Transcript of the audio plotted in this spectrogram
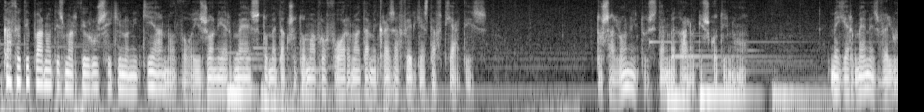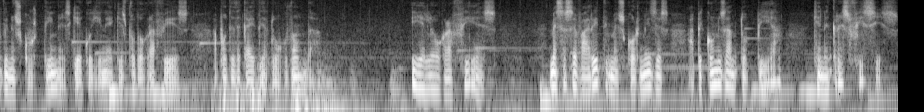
Κάθε τι πάνω της μαρτυρούσε η κοινωνική άνοδο, η ζώνη Ερμές, το μεταξωτό το μαύρο φόρεμα, τα μικρά ζαφύρια στα αυτιά της. Το σαλόνι τους ήταν μεγάλο και σκοτεινό, με γερμένες βελούδινες κουρτίνες και οικογενειακές φωτογραφίες από τη δεκαετία του 80. Οι ελαιογραφίες μέσα σε βαρύτιμες κορνίζες απεικόνιζαν τοπία και νεκρές φύσεις.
